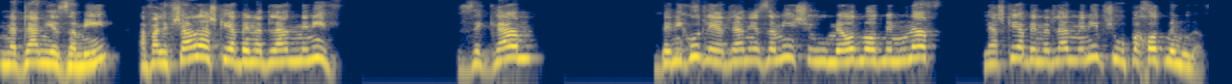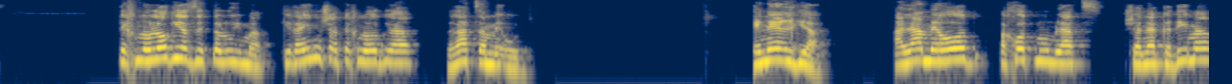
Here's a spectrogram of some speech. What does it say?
נדל"ן יזמי, אבל אפשר להשקיע בנדל"ן מניב. זה גם בניגוד לנדל"ן יזמי שהוא מאוד מאוד ממונף, להשקיע בנדל"ן מניב שהוא פחות ממונף. טכנולוגיה זה תלוי מה, כי ראינו שהטכנולוגיה רצה מאוד. אנרגיה, עלה מאוד, פחות מומלץ שנה קדימה,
